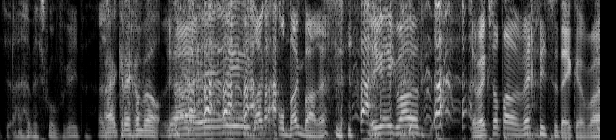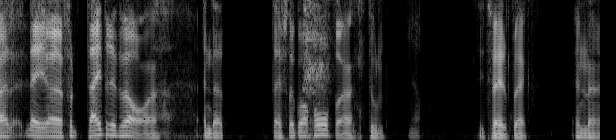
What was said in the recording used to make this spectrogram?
Ja, hij is gewoon vergeten. Hij is- Hij kreeg hem wel. ja, Ondank- ondankbaar, hè? ik, ik, wou het, ja, maar ik zat aan een wegfiets te denken, maar nee, eh, voor de tijdrit wel. eh. En dat, dat heeft ook wel geholpen eh, toen. Ja. Die tweede plek. En eh,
